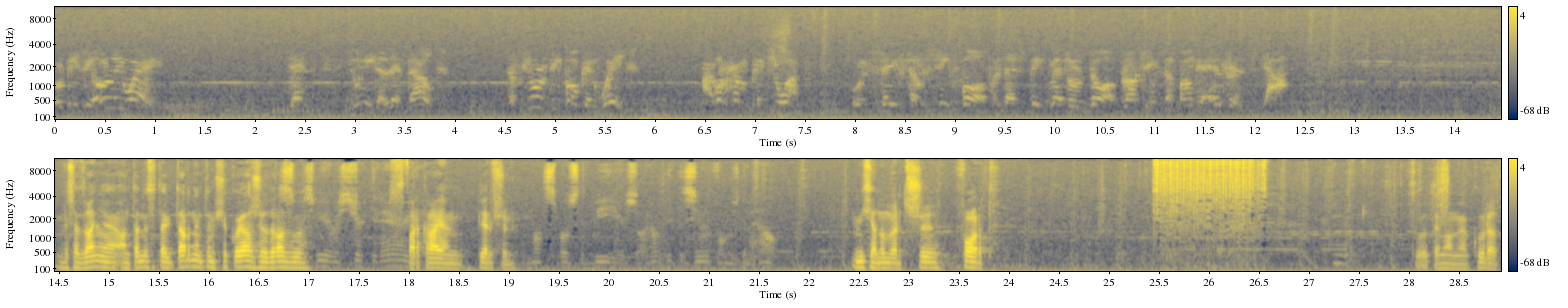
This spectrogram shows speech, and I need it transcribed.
will be the only way. Then you need a lift out. The fuel depot can wait. I will come pick you up. We'll save some C4 for that big metal door blocking the bunker entrance, yeah? Wysadzanie anteny satelitarnej tym się kojarzy od razu to z. Far Cry'em pierwszym. To. Misja numer 3, Fort. Tutaj mamy akurat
